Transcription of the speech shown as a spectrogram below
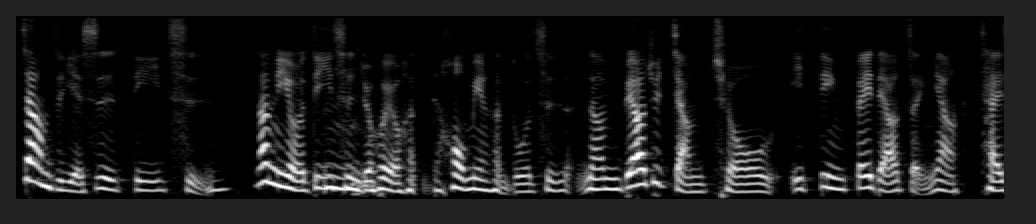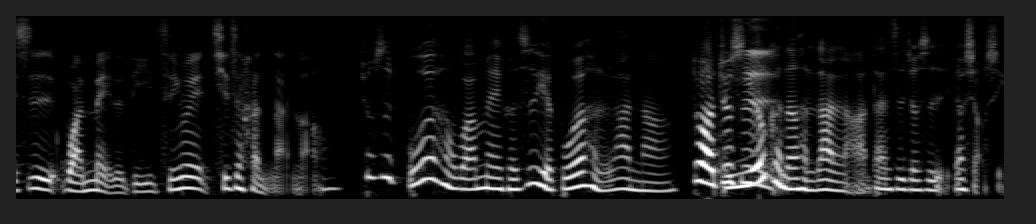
这样子也是第一次。那你有第一次，你就会有很、嗯、后面很多次。那你不要去讲求一定非得要怎样才是完美的第一次，因为其实很难啦。就是不会很完美，可是也不会很烂呐、啊。对啊，就是有可能很烂啦，但是就是要小心。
